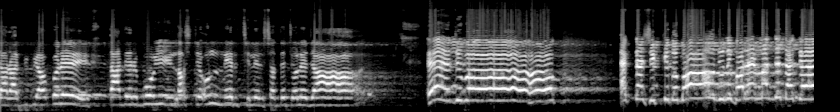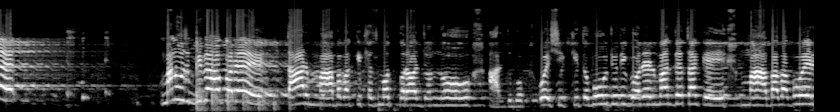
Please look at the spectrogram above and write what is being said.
যারা বিবাহ করে, তাদের বই লাস্টে অন্যের ছেলের সাথে চলে যায়। যুবক, একটা শিক্ষিত বউ যদি ঘরের মধ্যে থাকে, মানুষ বিবাহ করে, তার মা বাবাকে খেজমত করার জন্য। আর যুবক, ওই শিক্ষিত বউ যদি ঘরের মধ্যে থাকে মা বাবা বউয়ের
